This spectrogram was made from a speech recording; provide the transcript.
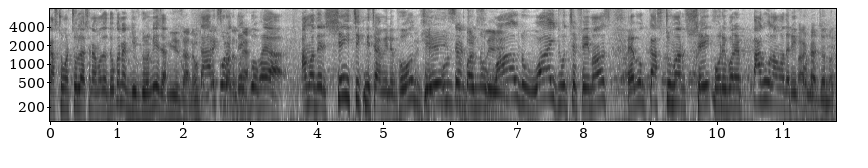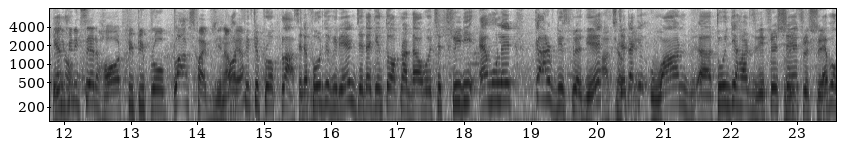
কাস্টমার চলে আসেন আমাদের দোকানের গিফটগুলো নিয়ে যান। নিয়ে যান, তারপরে দেখব ভাইয়া। আমাদের সেই চিকনি চামিলে ফোন যে ফোনটার জন্য ওয়ার্ল্ড ওয়াইড হচ্ছে ফেমাস এবং কাস্টমার সেই পরিমাণের পাগল আমাদের এই ফোনটার জন্য। কেন? ইনফিনিক্স এর হট 50 প্রো প্লাস 5G না হট ভাইয়া? ফিফটি প্রো প্লাস এটা ফোর জি ভেরিয়েন্ট যেটা কিন্তু আপনার দেওয়া হয়েছে three D AMOLED curve display দিয়ে আচ্ছা, যেটাকে ওয়ান টোয়েন্টি হার্জ রিফ্রেশ এবং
